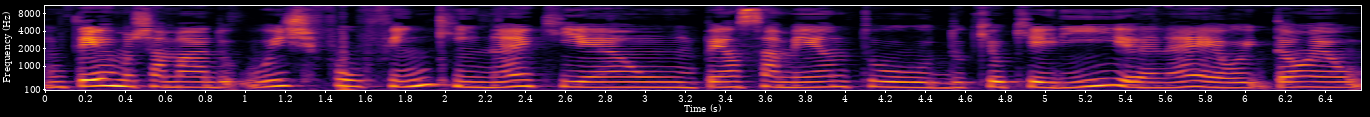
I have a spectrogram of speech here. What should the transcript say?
um, termo chamado wishful thinking, né? Que é um pensamento do que eu queria, né? Eu, então é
